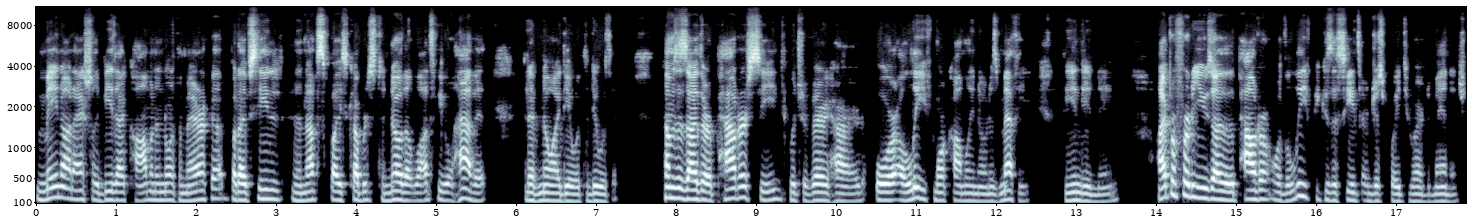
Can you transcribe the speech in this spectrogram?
may not actually be that common in North America, but I've seen it in enough spice cupboards to know that lots of people have it and have no idea what to do with it. Comes as either a powder seed, which are very hard, or a leaf, more commonly known as methi, the Indian name. I prefer to use either the powder or the leaf because the seeds are just way too hard to manage.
